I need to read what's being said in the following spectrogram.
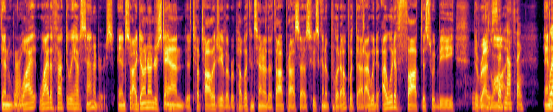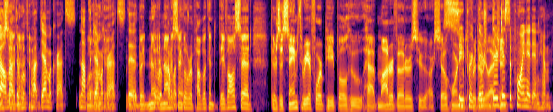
then right. why why the fuck do we have senators? And so I don't understand yeah. the tautology of a Republican senator, the thought process, who's going to put up with that. I would I would have thought this would be the red they line. Said nothing. And well, not the Repu- Democrats, not well, the Democrats, okay. the, but no, the not a single Republican. They've all said there's the same three or four people who have moderate voters who are so horny Super, for the they're, reelection. They're disappointed in him.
